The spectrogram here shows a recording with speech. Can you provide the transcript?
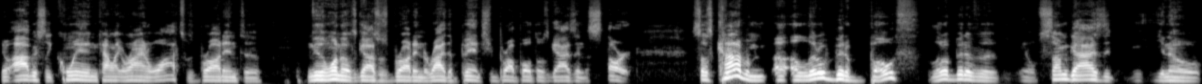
you know obviously Quinn, kind of like Ryan Watts, was brought into. Neither one of those guys was brought in to ride the bench. He brought both those guys in to start. So it's kind of a, a little bit of both, a little bit of a you know some guys that you know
